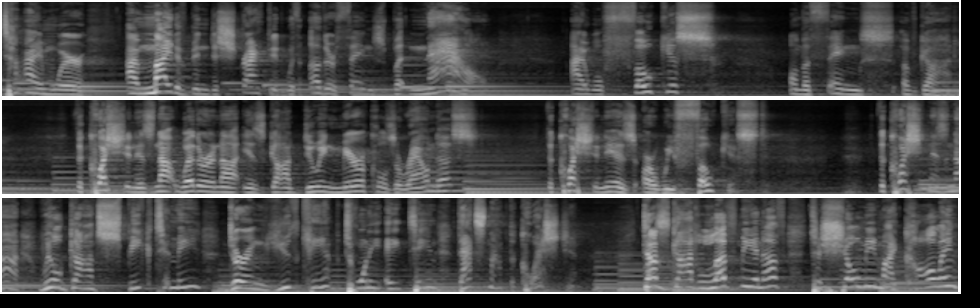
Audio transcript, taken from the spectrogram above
time where I might have been distracted with other things, but now I will focus on the things of God. The question is not whether or not is God doing miracles around us. The question is, are we focused? The question is not, will God speak to me during youth camp 2018? That's not the question. Does God love me enough to show me my calling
